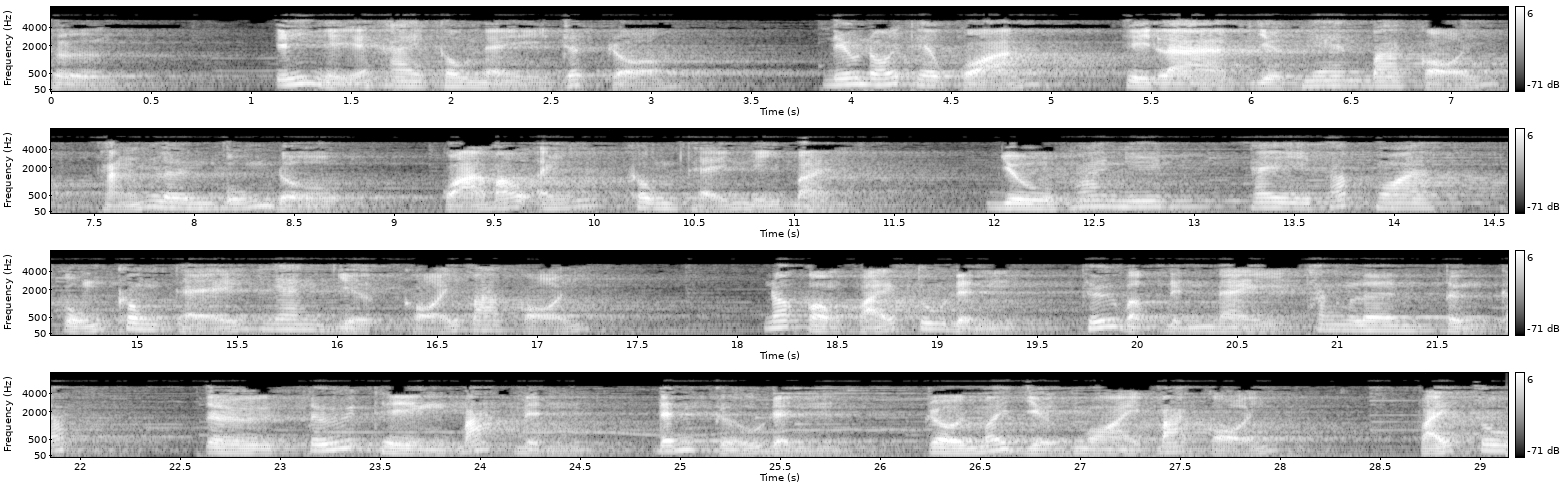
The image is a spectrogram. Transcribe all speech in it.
thượng. Ý nghĩa hai câu này rất rõ. Nếu nói theo quả thì là vượt ngang ba cõi, thẳng lên bốn độ, quả báo ấy không thể nghĩ bàn. Dù hoa nghiêm hay pháp hoa cũng không thể ngang vượt khỏi ba cõi. Nó còn phải tu định, thứ bậc định này thăng lên từng cấp, từ tứ thiền bát định đến cửu định, rồi mới vượt ngoài ba cõi. Phải tu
